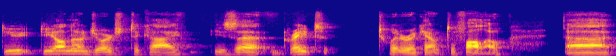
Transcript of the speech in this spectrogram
Do you do you all know George Takei? He's a great Twitter account to follow. Uh,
